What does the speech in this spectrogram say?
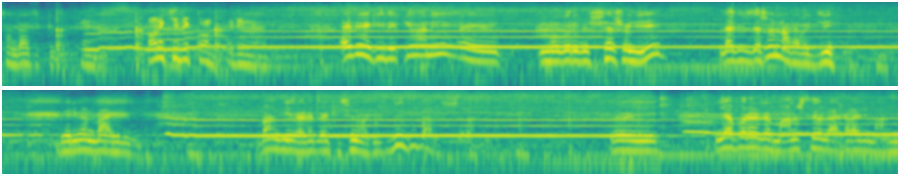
ছুটি অনেক কি দেখ এদিন? এদিন কি দেখি মানে মগর শেষ হয়ে লাইট যাচ্ছেন নটা বাজি। বেরিমান বাঙিলি। আরে কিছু মাটি দেখি ওই ইয়া পরে মানুষ তো লাগালাগি মানুষ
